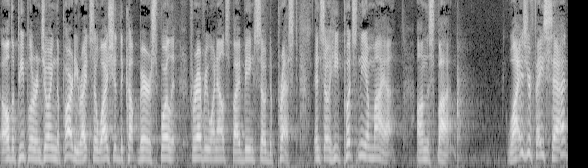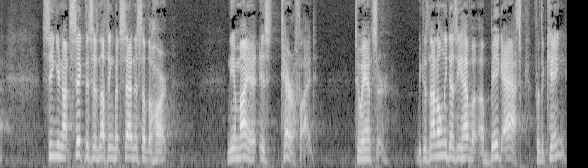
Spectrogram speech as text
all the people are enjoying the party, right? So why should the cupbearer spoil it for everyone else by being so depressed? And so he puts Nehemiah on the spot. Why is your face sad? Seeing you're not sick, this is nothing but sadness of the heart. Nehemiah is terrified to answer because not only does he have a, a big ask for the king,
